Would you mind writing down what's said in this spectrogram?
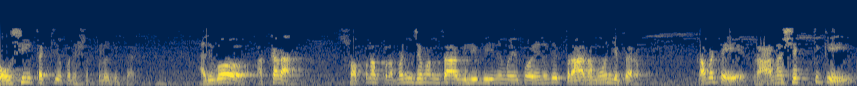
కౌశీతక్య ఉపనిషత్తులో చెప్పారు. అదిగో అక్కడ స్వప్న ప్రపంచమంతా విలీనమైపోయినది ప్రాణము అని చెప్పారు. కాబట్టి ప్రాణశక్తికి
